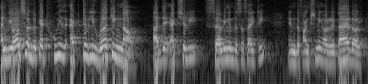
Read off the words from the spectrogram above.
And we also look at who is actively working now. Are they actually serving in the society, in the functioning, or retired, or,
